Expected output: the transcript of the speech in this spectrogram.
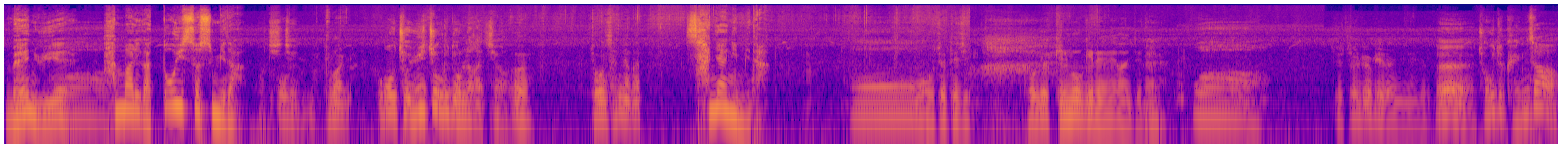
맨 위에 와. 한 마리가 또 있었습니다. 어, 진짜. 두 마리. 어, 저 위쪽으로도 올라갔죠. 어. 저건 산양가. 사냥입니다. 어. 오, 저 돼지. 거기가 길목이네 완전히. 네. 와. 저 절벽에 다니네. 저기. 예, 저기도 굉장히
